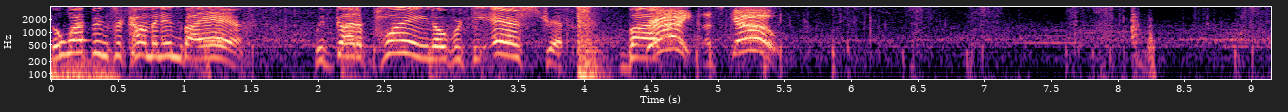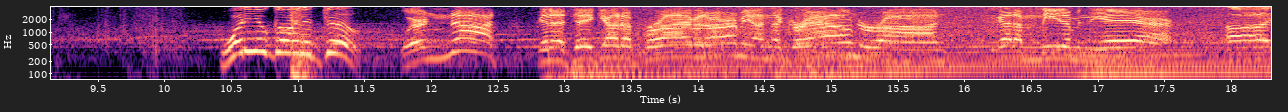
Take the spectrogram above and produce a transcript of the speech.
The weapons are coming in by air. We've got a plane over at the airstrip, but... Right, let's go! What are you going to do? We're not gonna take out a private army on the ground, Ron. We gotta meet them in the air. Uh,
